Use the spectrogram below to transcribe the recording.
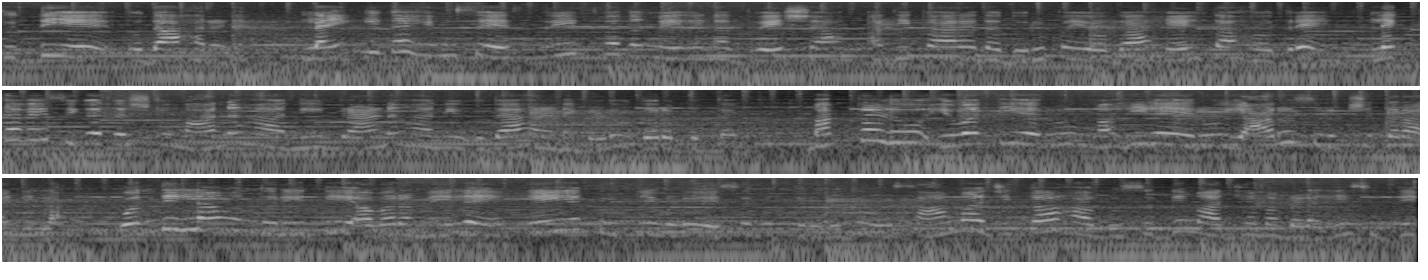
ಸುದ್ದಿಯೇ ಉದಾಹರಣೆ. ಲೈಂಗಿಕ ಹಿಂಸೆ ಸ್ತ್ರೀತ್ವದ ಮೇಲಿನ ದ್ವೇಷ, ಅಧಿಕಾರದ ದುರುಪಯೋಗ ಹೇಳ್ತಾ ಹೋದ್ರೆ ಲೆಕ್ಕವೇ ಸಿಗದಷ್ಟು ಮಾನಹಾನಿ, ಪ್ರಾಣಹಾನಿ ಉದಾಹರಣೆಗಳು ದೊರಕುತ್ತವೆ. ಮಕ್ಕಳು, ಯುವತಿಯರು, ಮಹಿಳೆಯರು ಯಾರೂ ಸುರಕ್ಷಿತರಾಗಿಲ್ಲ. ಒಂದಿಲ್ಲ ಒಂದು ರೀತಿ ಅವರ ಮೇಲೆ ಹೇಯ ಕೃತ್ಯಗಳು ಎಸಗುತ್ತಿರುವುದು ಸಾಮಾಜಿಕ ಹಾಗೂ ಸುದ್ದಿ ಮಾಧ್ಯಮಗಳಲ್ಲಿ ಸುದ್ದಿ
